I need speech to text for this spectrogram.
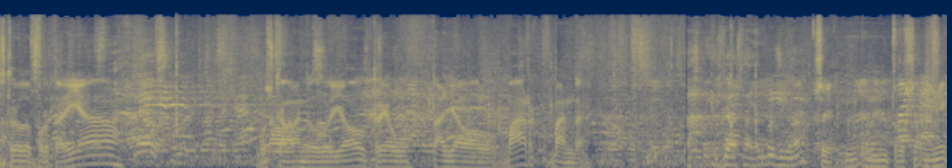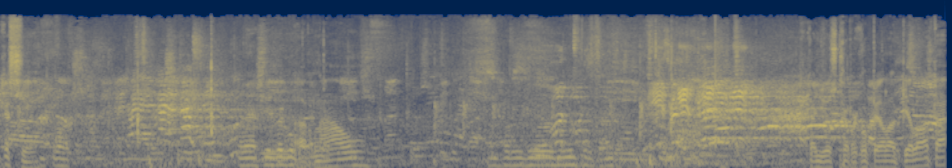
Es treu de porteria, busca la banda de l'Oriol, treu, talla el Marc, banda. Sí, un, trosset, una mica sí. Arnau, Han perdut. Callús que recupera la pilota.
